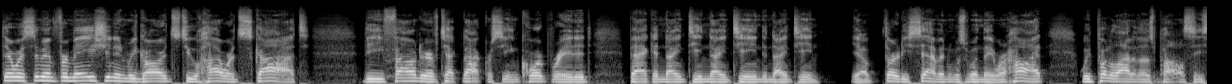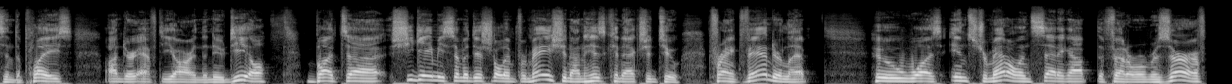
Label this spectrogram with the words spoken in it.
there was some information in regards to Howard Scott, the founder of Technocracy Incorporated back in 1919 to 19 you know, 37 was when they were hot. We put a lot of those policies into place under FDR and the New Deal. But uh, she gave me some additional information on his connection to Frank Vanderlip, who was instrumental in setting up the Federal Reserve.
